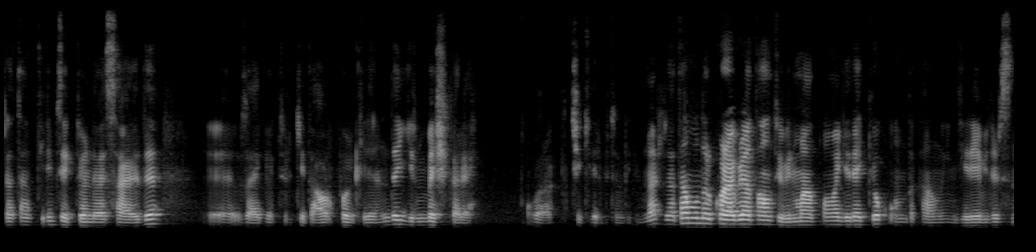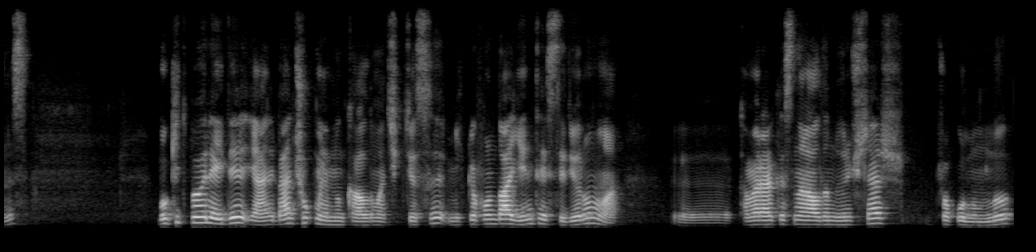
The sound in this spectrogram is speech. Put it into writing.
Zaten film sektöründe vesairede e, özellikle Türkiye'de Avrupa ülkelerinde 25 kare olarak çekilir bütün filmler. Zaten bunları Koray Bülent anlatıyor. Benim anlatmama gerek yok. Onu da kanalda inceleyebilirsiniz. Bu kit böyleydi. Yani ben çok memnun kaldım açıkçası. Mikrofonu daha yeni test ediyorum ama e, kamera arkasından aldığım dönüşler çok olumlu.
